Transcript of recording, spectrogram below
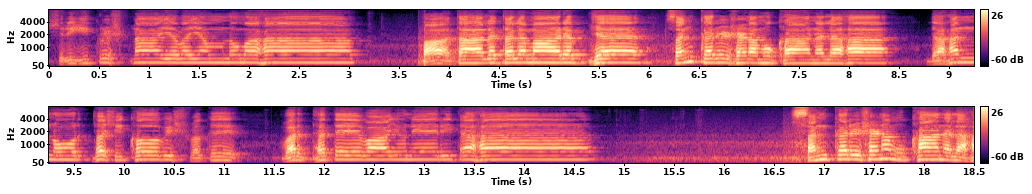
श्रीकृष्णाय वयं नुमः। पातालतलमारभ्य सङ्कर्षणमुखानलः दहन्नूर्ध्वशिखो विश्वक् वर्धते वायुनेरितः। सङ्कर्षणमुखानलः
